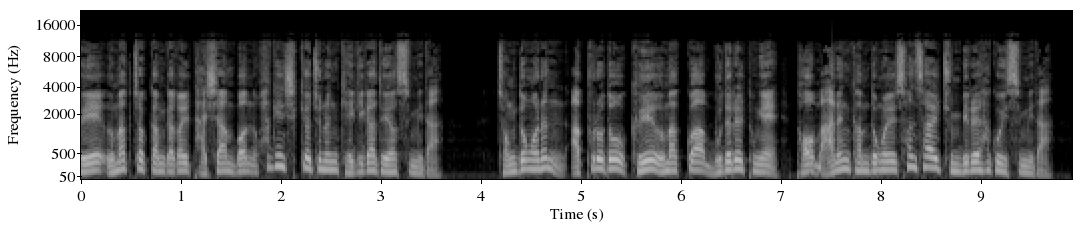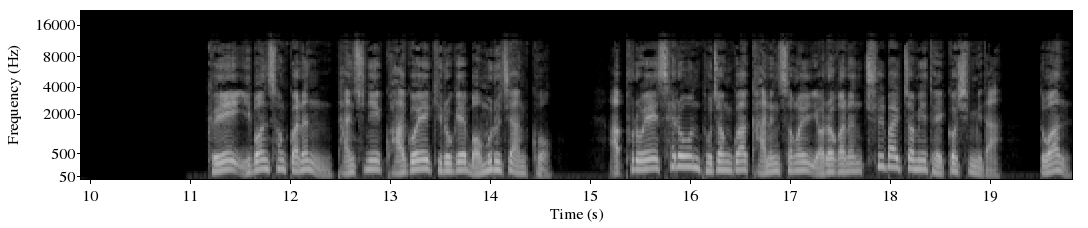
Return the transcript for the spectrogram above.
그의 음악적 감각을 다시 한번 확인시켜주는 계기가 되었습니다. 정동원은 앞으로도 그의 음악과 무대를 통해 더 많은 감동을 선사할 준비를 하고 있습니다. 그의 이번 성과는 단순히 과거의 기록에 머무르지 않고 앞으로의 새로운 도전과 가능성을 열어가는 출발점이 될 것입니다. 또한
